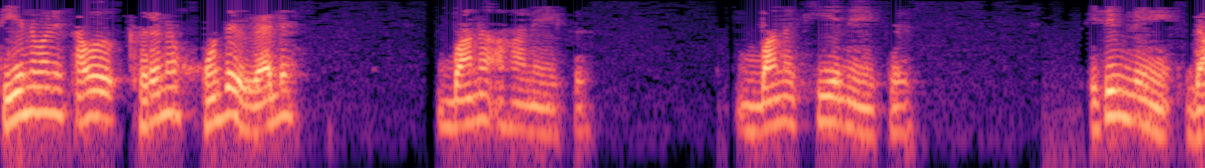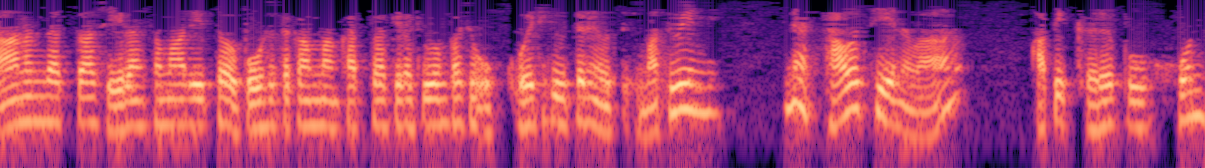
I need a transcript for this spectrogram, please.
තියෙනවනේ තව කරන හොඳ වැඩ බණ අහන එක. බණ කියන එක. ඉතින් මේ දානන් දත්තා ශීලං සමාධිත්වා උපෝසත කම්මං කත්වා කියලා කිව්වන් පස්සේ ඔය ටික විතරනේ මතුවෙන්නේ. නෑ තව තියෙනවා අපි කරපු හොඳ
